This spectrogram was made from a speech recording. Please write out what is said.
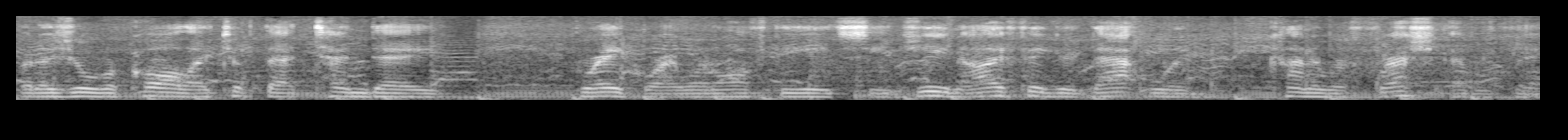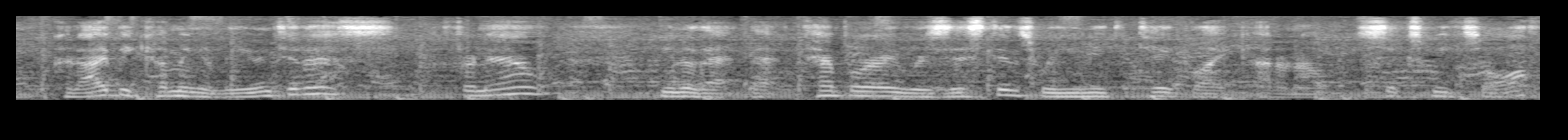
but as you'll recall, I took that 10 day break where I went off the HCG. Now I figured that would kind of refresh everything. Could I be coming immune to this for now? You know, that, that temporary resistance where you need to take like, I don't know, six weeks off?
